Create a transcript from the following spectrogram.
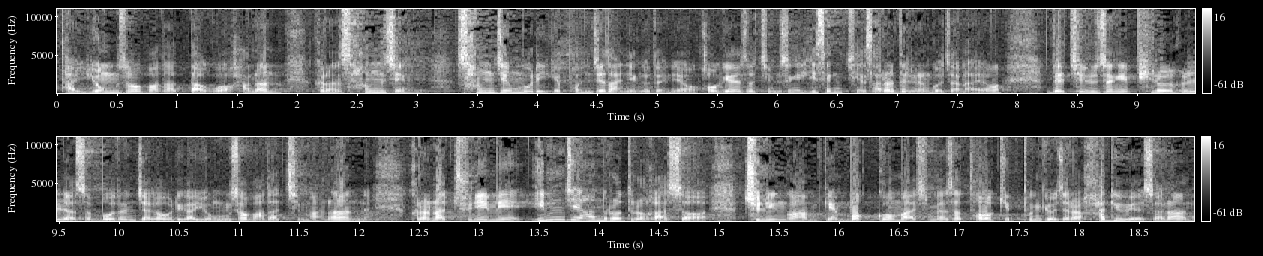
다 용서받았다고 하는 그런 상징, 상징물이 이게 번제단이거든요. 거기에서 짐승의 희생 제사를 드리는 거잖아요. 근데 짐승의 피를 흘려서 모든 죄가 우리가 용서받았지만은 그러나 주님이 임재 안으로 들어가서 주님과 함께 먹고 마시면서 더 깊은 교제를 하기 위해서는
